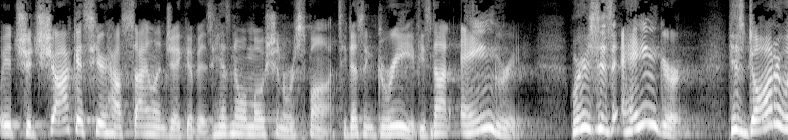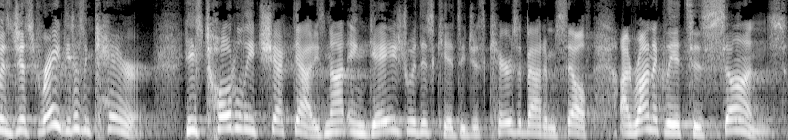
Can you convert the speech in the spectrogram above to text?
It should shock us here how silent Jacob is. He has no emotional response. He doesn't grieve. He's not angry. Where's his anger? His daughter was just raped. He doesn't care. He's totally checked out. He's not engaged with his kids. He just cares about himself. Ironically, it's his sons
